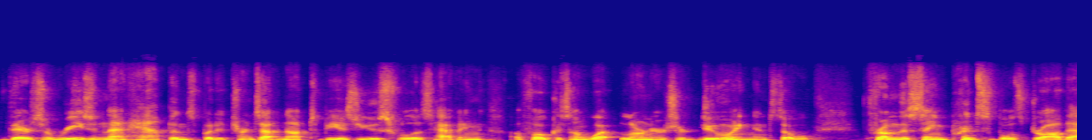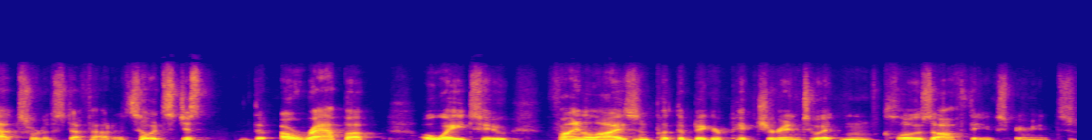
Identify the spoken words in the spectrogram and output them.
there's a reason that happens, but it turns out not to be as useful as having a focus on what learners are doing. And so from the same principles, draw that sort of stuff out. And So it's just a wrap up, a way to finalize and put the bigger picture into it and close off the experience.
